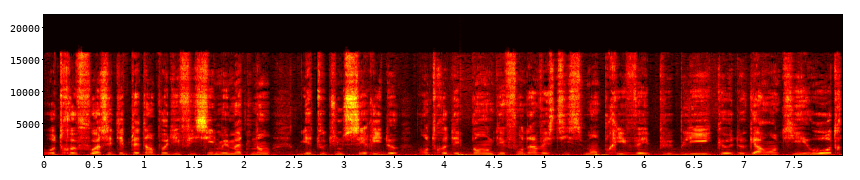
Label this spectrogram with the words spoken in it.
autrefois, c'était peut-être un peu difficile, mais maintenant, il y a toute une série de, entre des banques, des fonds d'investissement privés, publics, de garanties et autres.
